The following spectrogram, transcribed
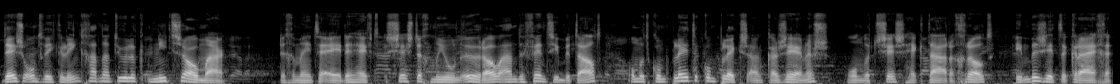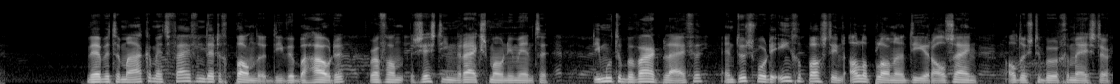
Deze ontwikkeling gaat natuurlijk niet zomaar. De gemeente Ede heeft 60 miljoen euro aan Defensie betaald om het complete complex aan kazernes, 106 hectare groot, in bezit te krijgen. We hebben te maken met 35 panden die we behouden, waarvan 16 rijksmonumenten. Die moeten bewaard blijven en dus worden ingepast in alle plannen die er al zijn, al dus de burgemeester.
